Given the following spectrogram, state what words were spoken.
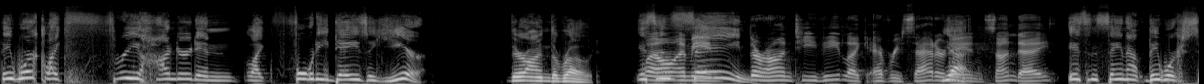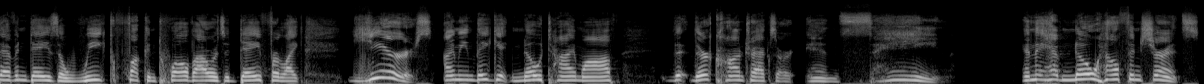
They work like 300 and like 40 days a year. They're on the road. It's well, insane. I mean, they're on TV like every Saturday Yeah. and Sunday. it's insane how they work seven days a week, fucking 12 hours a day for like years. I mean, they get no time off. Th- their contracts are insane. And they have no health insurance.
